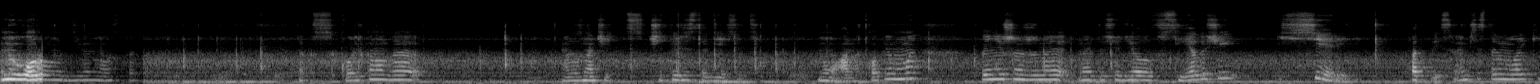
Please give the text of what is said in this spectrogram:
Ну, урон 90. Так, сколько? Надо, значит, 410. Ну, а накопим мы, конечно же, на, на это все дело в следующей серии. Подписываемся, ставим лайки.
